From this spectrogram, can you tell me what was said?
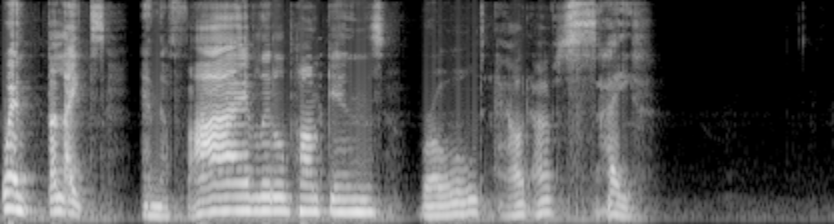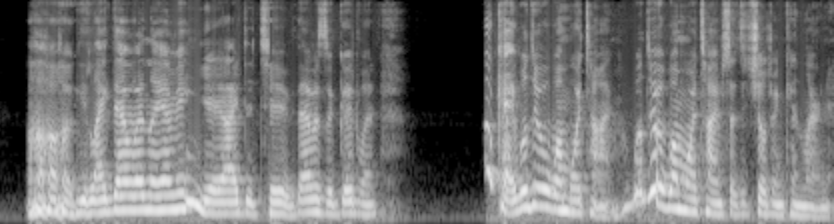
went the lights. And the five little pumpkins rolled out of sight. Oh, you like that one, Lammy? Yeah, I did too. That was a good one. Okay, we'll do it one more time. We'll do it one more time so the children can learn it.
